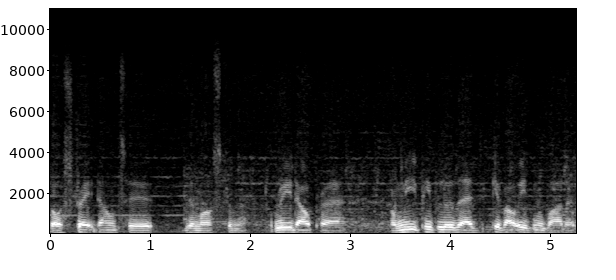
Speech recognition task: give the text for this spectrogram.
Go straight down to the mosque and read our prayer, or meet people who are there, give out Eid Mubarak.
